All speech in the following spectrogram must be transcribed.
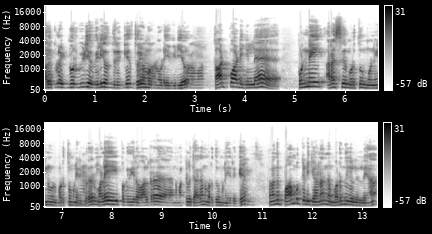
அதுக்குள்ள இன்னொரு வீடியோ வெளியே வந்திருக்கு. துரைமுருகனுடைய வீடியோ. காட்பாடியில் பொன்னை அரசு மருத்துவமனைன்னு ஒரு மருத்துவமனை இருக்கிறது மலை பகுதியில வாழ்ற அந்த மக்களுக்காக அந்த மருத்துவமனை இருக்கு. அங்க வந்து பாம்பு கடிக்கான அந்த மருந்துகள் இல்லையா.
